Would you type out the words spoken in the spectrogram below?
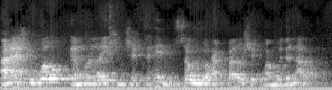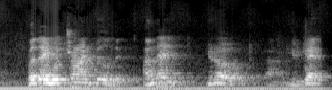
And as you walk in relationship to Him, so you'll have fellowship one with another. But they would try and build it. And then, you know, uh, you get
